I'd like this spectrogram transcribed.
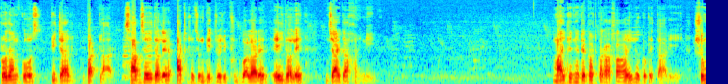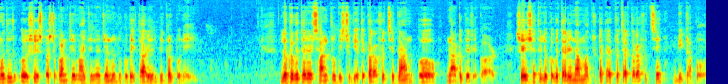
প্রধান কোচ পিটার বাটলার। সাবজয়ী দলের আঠারো জন বিদ্রোহী ফুটবলারের এই দলে জায়গা হয়নি। মাইকিংয়ে রেকর্ড করা হয় লোকবেতারে সুমধুর ও সুস্পষ্ট কণ্ঠে মাইকিংয়ের জন্য লোকবেতারের বিকল্প নেই। লোকবেতারের সানপ্রুফ স্টুডিওতে করা হচ্ছে গান ও নাটকের রেকর্ড। সেই সাথে লোকবেতারের নামমাত্র টাকায় প্রচার করা হচ্ছে বিজ্ঞাপন।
